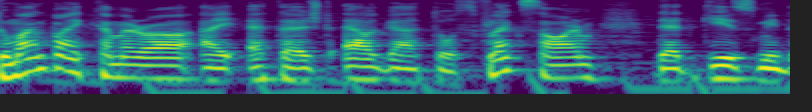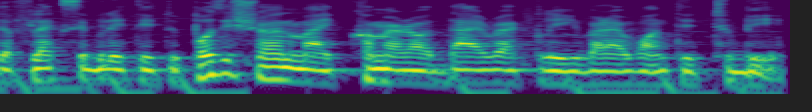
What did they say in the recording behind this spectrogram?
To mount my camera, I attached Elgato's flex arm that gives me the flexibility to position my camera directly where I want it to be.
